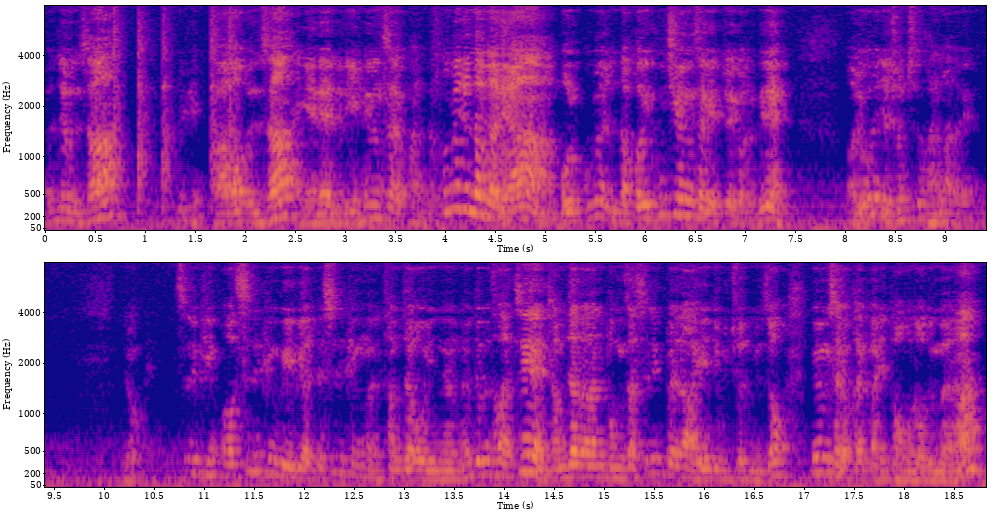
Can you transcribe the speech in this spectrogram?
현재 분사, 과거 분사, 얘네들이 형용사 역할을 한다. 꾸며준단 말이야. 뭘 꾸며준다. 거의 후치 형용사겠죠, 이거는. 그지? 어, 요거는 이제 전치도 가능하다. 이렇게. sleeping, 어, sleeping baby 할 때 sleeping은 잠자고 있는 현재 분사 맞지? 잠자라는 동사 sleep에다 ing 붙여주면서 형용사 역할까지 덤을 얻은 거야.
